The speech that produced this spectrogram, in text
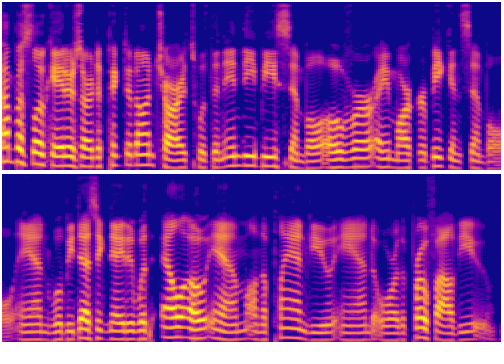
Compass locators are depicted on charts with an NDB symbol over a marker beacon symbol and will be designated with LOM on the plan view and or the profile view.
